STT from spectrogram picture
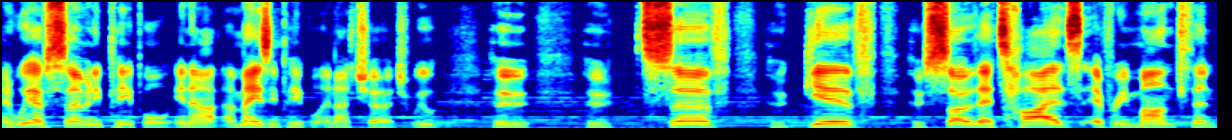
And we have so many people in our amazing people in our church we, who, who serve, who give, who sow their tithes every month, and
